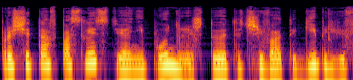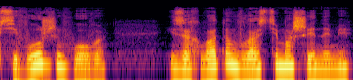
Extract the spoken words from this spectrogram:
Просчитав последствия, они поняли, что это чревато гибелью всего живого и захватом власти машинами.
